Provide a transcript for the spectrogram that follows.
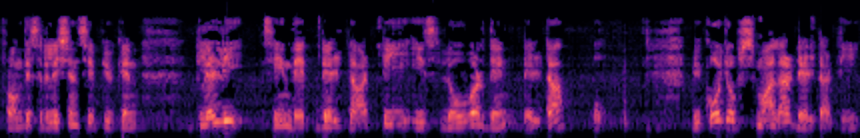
from this relationship, you can clearly see that delta T is lower than delta. Because of smaller delta T,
